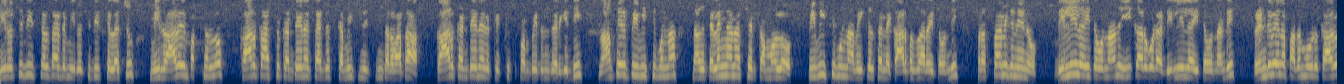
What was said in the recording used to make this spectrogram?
మీరు వచ్చి తీసుకెళ్తా అంటే మీరు వచ్చి తీసుకెళ్ళొచ్చు మీరు రాలేని పక్షంలో car cost container charges commission ఇచ్చిన తర్వాత కార్ కంటైనర్ ఎక్కించి పంపించడం జరిగింది. నా పేరు పీవీసీ మున్న నాకు తెలంగాణ స్టేట్ ఖమ్మంలో పీవీసీ మున్న వెహికల్స్ అనే కార్ బజార్ అయితే ఉంది. ప్రస్తుతానికి నేను ఢిల్లీలో అయితే ఉన్నాను. ఈ కారు కూడా ఢిల్లీలో అయితే ఉందండి. రెండు వేల పదమూడు కారు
